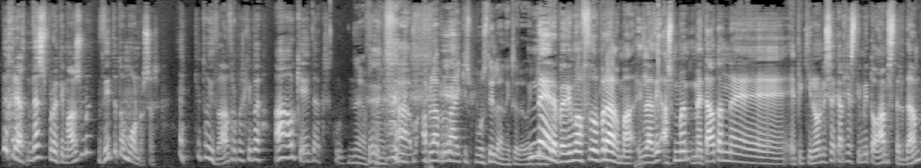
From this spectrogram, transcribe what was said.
Δεν χρειάζεται, δεν σας προετοιμάζουμε, δείτε το μόνοι σας. Ε, και το είδε ο άνθρωπος και είπε Α, οκ, εντάξει, cool. Ναι, αυτό. είναι. Α, απλά βλάκες που μου στείλανε, ξέρω εγώ. Ναι, ρε παιδί μου, αυτό το πράγμα. Δηλαδή, ας πούμε, μετά όταν ε, επικοινώνησε κάποια στιγμή το Άμστερνταμ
